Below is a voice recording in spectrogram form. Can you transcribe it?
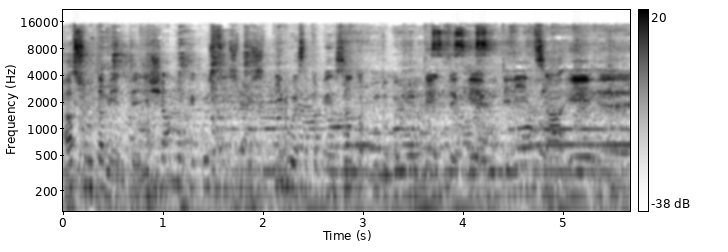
assolutamente, diciamo che questo dispositivo è stato pensato appunto per un utente che utilizza e, eh, un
